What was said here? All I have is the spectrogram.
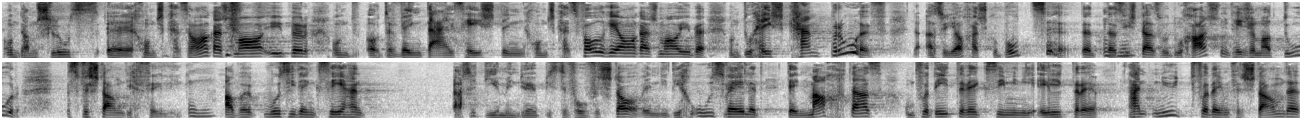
und am Schluss äh, kommst du kein Engagement über und oder wenn du eins hast, dann kommst du kein Folgeengagement über und du hast keinen Beruf. Also ja, kannst du putzen. Das, das ist das, was du kannst und hast eine Matur. Das verstand ich völlig. Aber wo sie dann gesehen haben, also die müssen ja etwas davon verstehen. Wenn die dich auswählen, dann mach das. Und von dort weg sind meine Eltern, haben nichts von dem verstanden,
